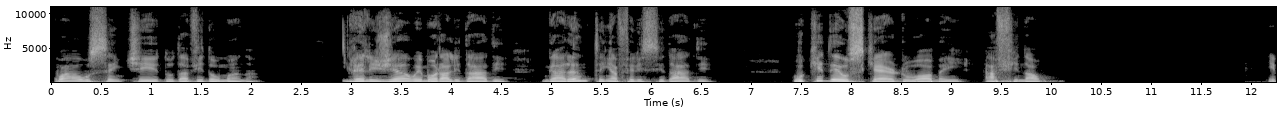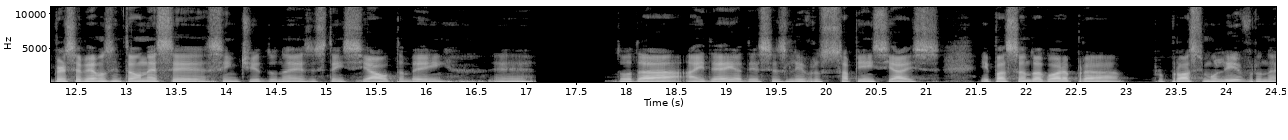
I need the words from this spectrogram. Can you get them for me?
Qual o sentido da vida humana? Religião e moralidade garantem a felicidade? O que Deus quer do homem, afinal? E percebemos então nesse sentido né, existencial também é, toda a ideia desses livros sapienciais. E passando agora para o próximo livro, né,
